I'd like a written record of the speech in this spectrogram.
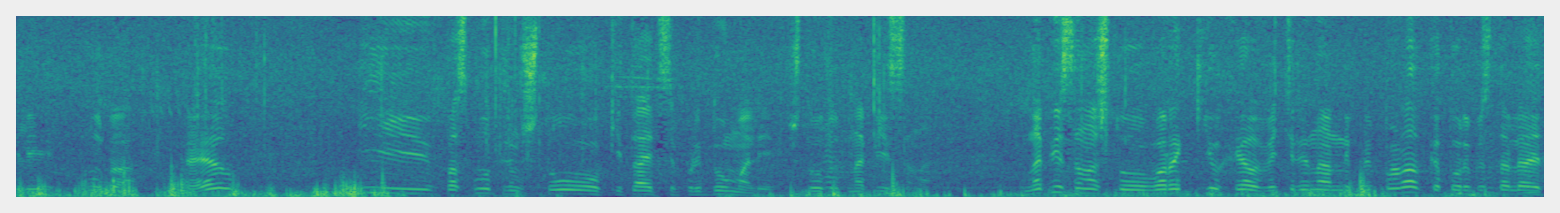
или, ну да, ХЛ. И посмотрим, что китайцы придумали, что тут написано. Написано, что Варакил Хел ветеринарный препарат, который представляет,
